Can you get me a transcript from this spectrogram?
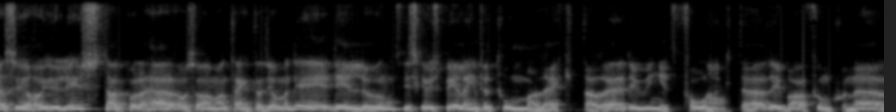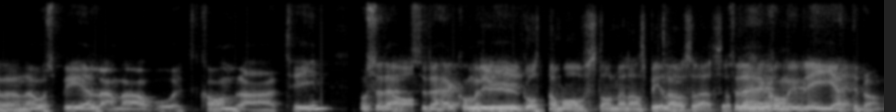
alltså jag har ju lyssnat på det här och så har man tänkt att ja men det, det är lugnt, vi ska ju spela inför tomma läktare, det är ju inget folk ja. där, det är bara funktionärerna och spelarna och ett kamerateam. Och sådär. Ja. Så det här kommer och det är bli... ju gott om avstånd mellan spelare ja. och sådär. Så, så det, här kommer ju bli jättebra.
